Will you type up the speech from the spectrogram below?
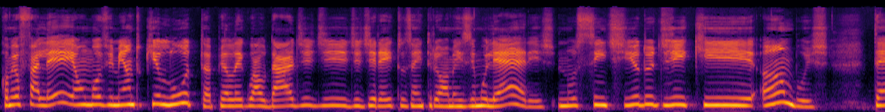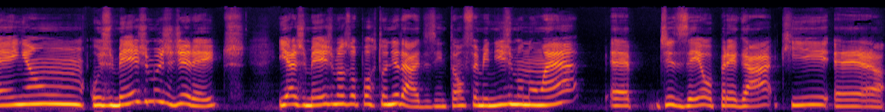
Como eu falei, é um movimento que luta pela igualdade de, de direitos entre homens e mulheres, no sentido de que ambos tenham os mesmos direitos e as mesmas oportunidades. Então, o feminismo não é é, dizer ou pregar que é,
